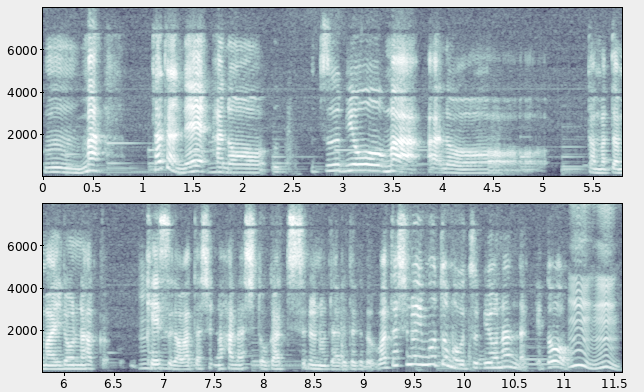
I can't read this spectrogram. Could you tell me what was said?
うん、まあただね、うん。あのううつ病まああのたまたまいろんなケースが私の話と合致するのであれだけど、私の妹もうつ病なんだけど、うんうん。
